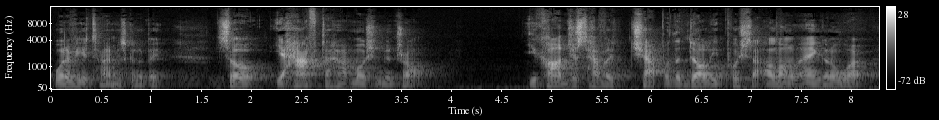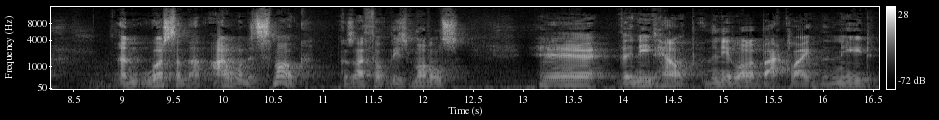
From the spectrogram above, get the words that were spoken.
whatever your time is going to be. So you have to have motion control. You can't just have a chap with a dolly push that along. That ain't going to work. And worse than that, I wanted smoke because I thought these models, eh, they need help and they need a lot of backlight. They need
